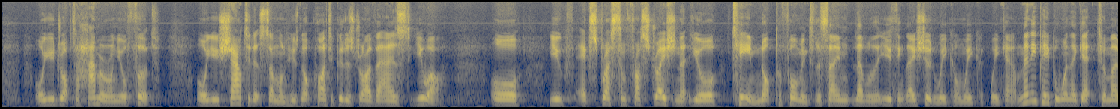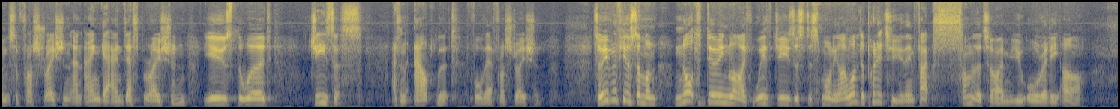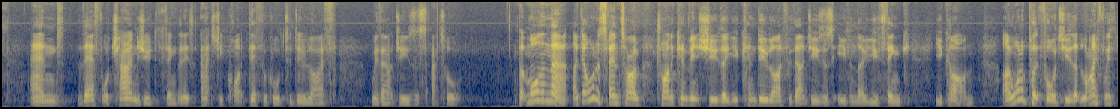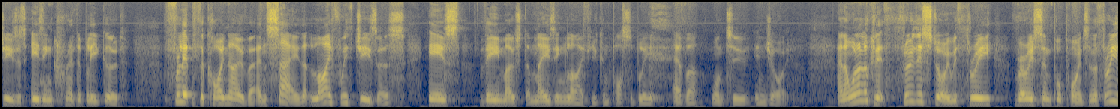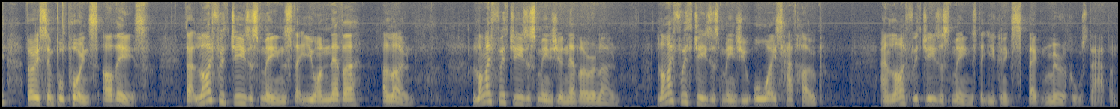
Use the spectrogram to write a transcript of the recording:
Or you dropped a hammer on your foot? Or you shouted at someone who's not quite as good as driver as you are? Or you express some frustration at your team not performing to the same level that you think they should week on week, week out. Many people, when they get to moments of frustration and anger and desperation, use the word Jesus as an outlet for their frustration. So even if you're someone not doing life with Jesus this morning, I want to put it to you that in fact, some of the time you already are. And therefore challenge you to think that it's actually quite difficult to do life without Jesus at all. But more than that, I don't want to spend time trying to convince you that you can do life without Jesus even though you think you can't. I want to put forward to you that life with Jesus is incredibly good flip the coin over and say that life with Jesus is the most amazing life you can possibly ever want to enjoy. And I want to look at it through this story with three very simple points. And the three very simple points are these that life with Jesus means that you are never alone. Life with Jesus means you're never alone. Life with Jesus means you always have hope. And life with Jesus means that you can expect miracles to happen.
